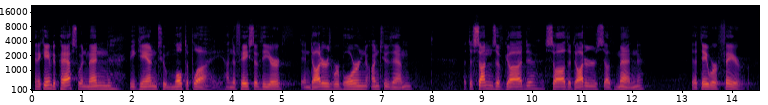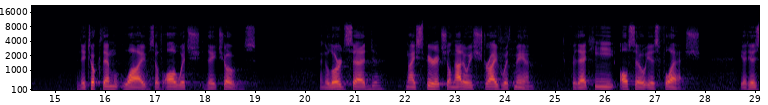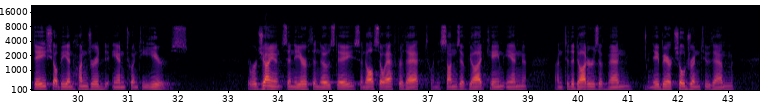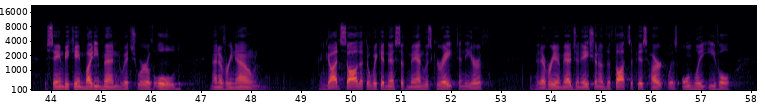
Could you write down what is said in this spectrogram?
And it came to pass when men began to multiply on the face of the earth, and daughters were born unto them, that the sons of God saw the daughters of men, that they were fair, and they took them wives of all which they chose. And the Lord said, My spirit shall not always strive with man, for that he also is flesh Yet his days shall be an hundred and twenty years. There were giants in the earth in those days, and also after that, when the sons of God came in unto the daughters of men, and they bare children to them. The same became mighty men which were of old, men of renown. And God saw that the wickedness of man was great in the earth, and that every imagination of the thoughts of his heart was only evil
